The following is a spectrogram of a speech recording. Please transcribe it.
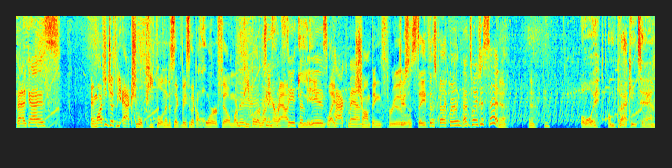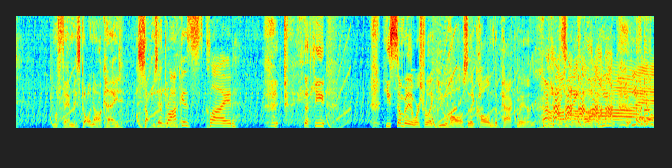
bad guys. And watch it just be actual people, and then it's like basically like a horror film where people are running Jason around Statham eating, is like Pac-Man. chomping through. Jason Statham's Pac-Man. That's what I just said. yeah, yeah. Oi, I'm back in town. My family's got an arcade. Something's The happening. Rock is Clyde. like he. He's somebody that works for like U-Haul, so they call him the Pac-Man. Oh my god. He, he's like a repo man.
